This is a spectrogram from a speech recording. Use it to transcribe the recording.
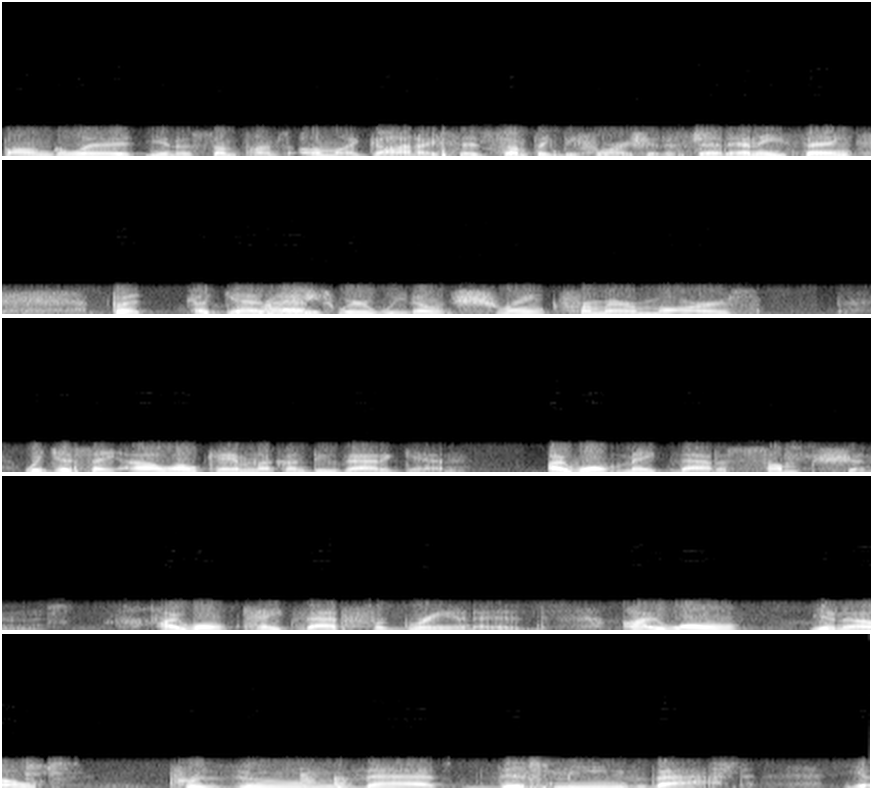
bungle it, you know, sometimes oh my god, I said something before I should have said anything. But again, Right. that's where we don't shrink from our Mars. We just say, "Oh, okay, I'm not going to do that again. I won't make that assumption. I won't take that for granted. I won't, you know, presume that this means that." Yeah,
